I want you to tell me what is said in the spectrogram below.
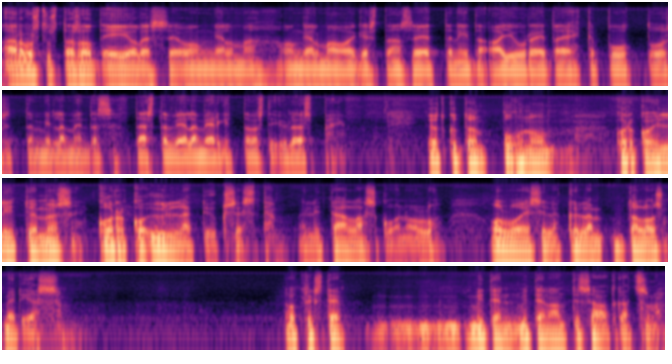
arvostustasot ei ole se ongelma. Ongelma on oikeastaan se, että niitä ajureita ehkä puuttuu sitten, millä mentäisiin tästä vielä merkittävästi ylöspäin. Jotkut on puhunut korkoihin liittyen myös korkoyllätyksestä. Eli tämä lasku on ollut, ollut esillä kyllä talousmediassa. Oletteko te, miten, miten Antti sä oot katsonut?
